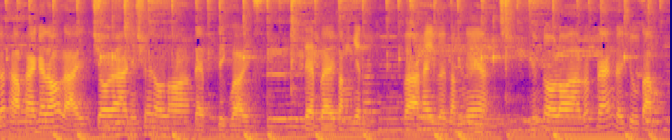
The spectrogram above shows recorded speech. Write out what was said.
Kết hợp hai cái đó lại cho ra những cái đôi loa đẹp tuyệt vời. Đẹp về phần nhìn và hay về phần nghe. Những đôi loa rất đáng để sưu tầm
